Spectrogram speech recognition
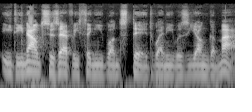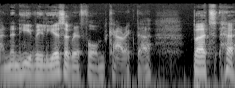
he denounces everything he once did when he was a younger man, and he really is a reformed character. But uh,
